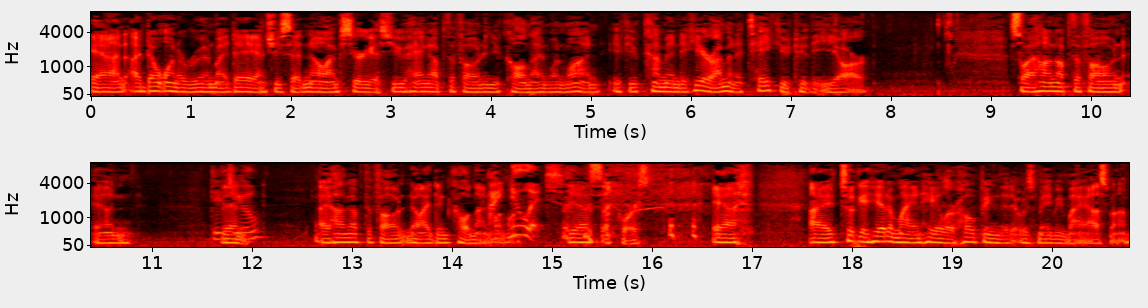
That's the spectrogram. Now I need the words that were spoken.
And I don't want to ruin my day. And she said, No, I'm serious. You hang up the phone and you call 911. If you come into here, I'm going to take you to the ER. So I hung up the phone and Did then you? I hung up the phone. No, I didn't call 911. I knew it. Yes, of course. and I took a hit of my inhaler, hoping that it was maybe my asthma.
